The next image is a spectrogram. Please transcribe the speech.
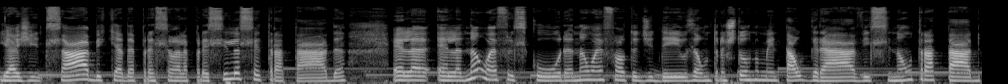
E a gente sabe que a depressão ela precisa ser tratada, ela, ela não é frescura, não é falta de Deus, é um transtorno mental grave, se não tratado,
